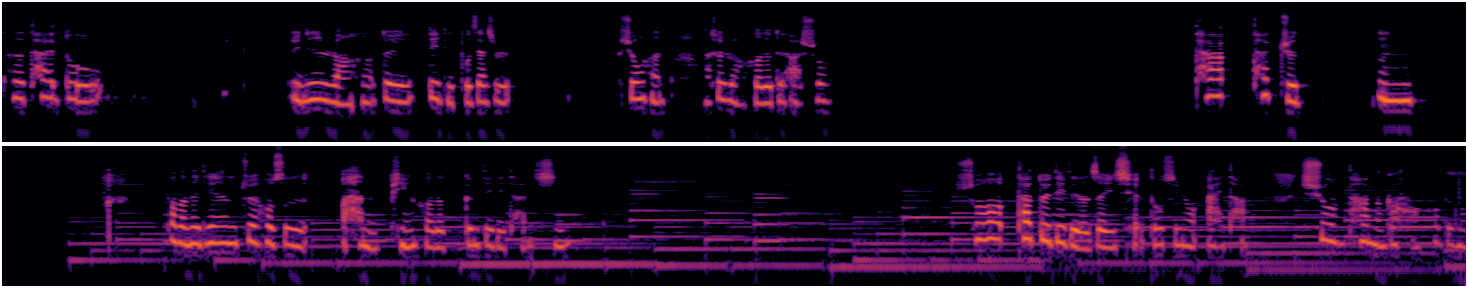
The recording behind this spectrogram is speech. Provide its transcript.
他的态度已经软和，对弟弟不再是凶狠，而是软和的对他说：“他他觉，嗯，爸爸那天最后是很平和的跟弟弟谈心，说他对弟弟的这一切都是因为爱他。”希望他能够好好的努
